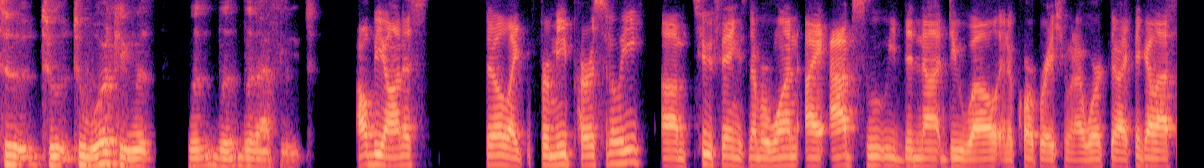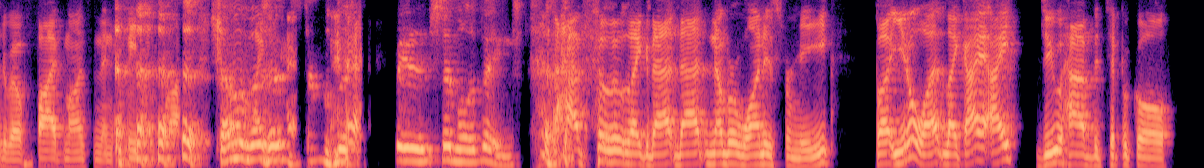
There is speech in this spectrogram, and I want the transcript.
to to to working with with with, with athletes? I'll be honest, Phil. Like for me personally, um, two things. Number one, I absolutely did not do well in a corporation when I worked there. I think I lasted about five months and then some of us are some of us experienced similar things. absolutely, like that. That number one is for me. But you know what? Like I, I do have the typical,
